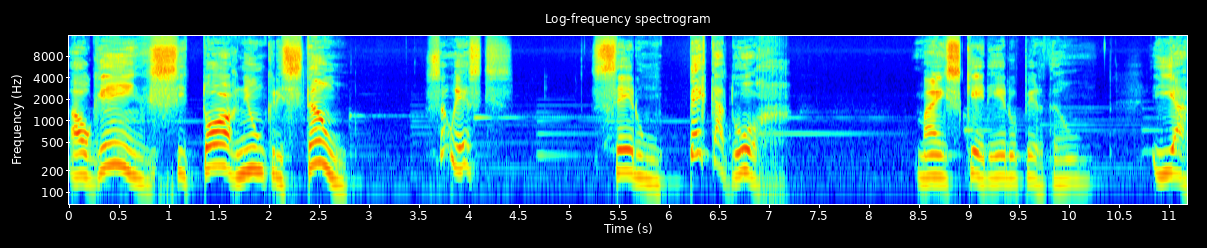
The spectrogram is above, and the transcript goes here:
alguém se torne um cristão são estes: ser um pecador, mas querer o perdão e a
